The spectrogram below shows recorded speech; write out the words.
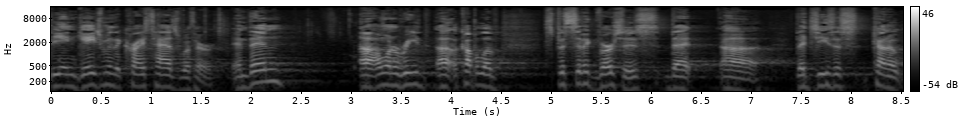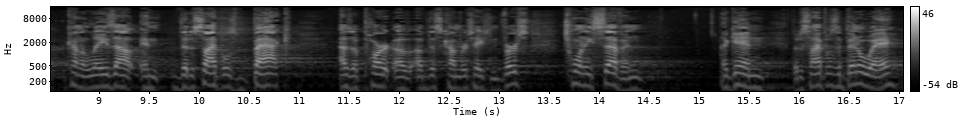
the engagement that Christ has with her. And then uh, I want to read uh, a couple of specific verses that, uh, that Jesus kind of kind of lays out, and the disciples back as a part of, of this conversation. Verse 27 Again, the disciples have been away,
